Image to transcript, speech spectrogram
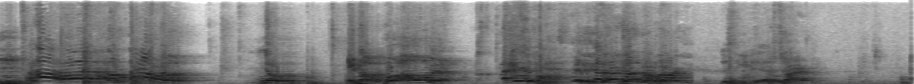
Mm. Oh, No. Enough. no, no, no. Just eat it. Let's try it. I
